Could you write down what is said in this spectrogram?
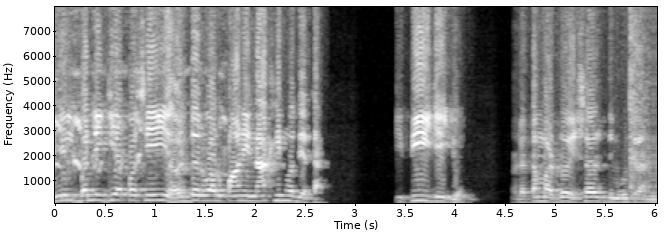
રીલ બની ગયા પછી હળદર વાળું પાણી નાખી ન દેતા. ઈ પી જઈજો એટલે તમારે ડોય શરદી ઉતરા ન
